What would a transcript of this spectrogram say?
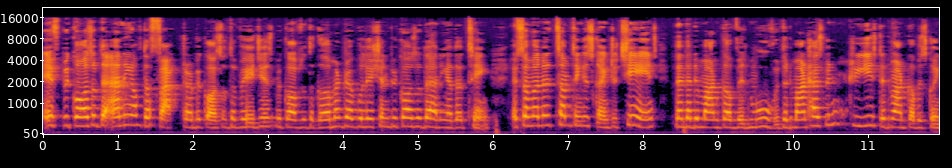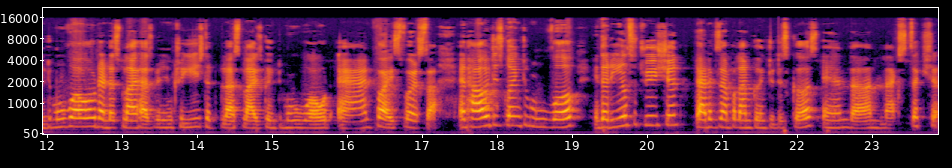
if because of the any of the factor because of the wages because of the government regulation because of the any other thing. If someone something is going to change then the demand curve will move. If the demand has been increased the demand curve is going to move out and the supply has been increased the supply is going to move out and vice versa. And how it is going to move up in the real situation that example i'm going to discuss in the next section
